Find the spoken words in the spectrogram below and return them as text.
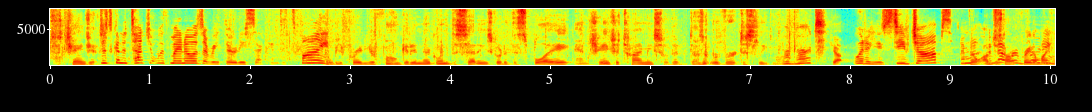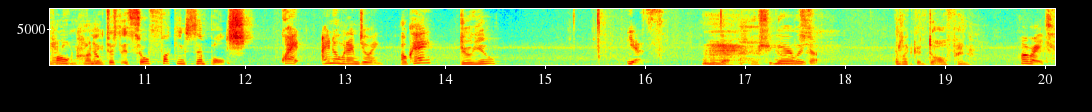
Just change it. Just gonna touch it with my nose every 30 seconds. It's fine. Don't be afraid of your phone. Get in there, go into the settings, go to display, and change the timing so that it doesn't revert to sleep mode. Revert? Yeah. What are you, Steve Jobs? I'm not. No, not, I'm just not not afraid of my phone, anything. honey. Nope. Just it's so fucking simple. Shh. Quiet. I know what I'm doing. Okay? Do you? Yes. There she goes. Here we go. You're like a dolphin. All right.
